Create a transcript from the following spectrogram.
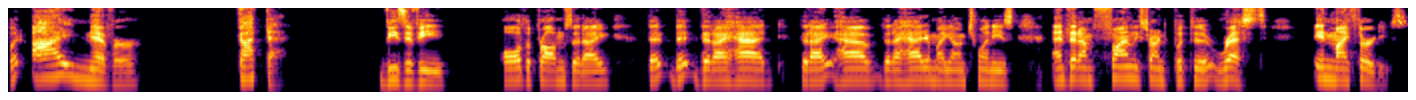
But I never got that vis-a-vis all the problems that I that, that that I had that I have that I had in my young 20s and that I'm finally starting to put to rest in my 30s.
